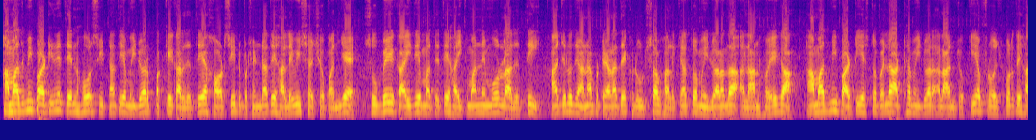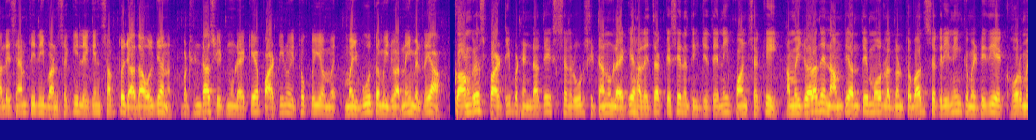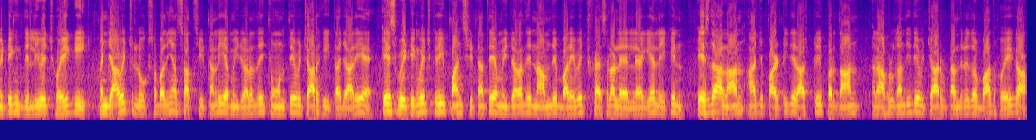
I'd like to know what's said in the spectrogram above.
ਆਮ ਆਦਮੀ ਪਾਰਟੀ ਨੇ ਤਿੰਨ ਹੋਰ ਸੀਟਾਂ ਤੇ ਉਮੀਦਵਾਰ ਪੱਕੇ ਕਰ ਦਿੱਤੇ ਆ। ਹੌਟ ਸੀਟ ਬਠਿੰਡਾ ਤੇ ਹਾਲੇ ਵੀ ਛੱਛੋ ਪੰਜ ਹੈ। ਸੂਬੇ ਇਕਾਈ ਦੇ ਮਤੇ ਤੇ ਹਾਈ ਕਮਾਨ ਨੇ ਮੋਹਰ ਲਾ ਦਿੱਤੀ। ਅੱਜ ਲੁਧਿਆਣਾ, ਪਟਿਆਲਾ ਤੇ ਖਡੂਰ ਸਾਹਿਬ ਹਲਕਿਆਂ ਤੋਂ ਉਮੀਦਵਾਰਾਂ ਦਾ ਐਲਾਨ ਹੋਏਗਾ। ਆਮ ਆਦਮੀ ਪਾਰਟੀ ਇਸ ਤੋਂ ਪਹਿਲਾਂ 8 ਉਮੀਦਵਾਰ ਐਲਾਨ ਚੁੱਕੀ ਹੈ। ਫਿਰੋਜ਼ਪੁਰ ਤੇ ਹਾਲੇ ਸਹਿਮਤੀ ਨਹੀਂ ਬਣ ਸਕੀ, ਲੇਕਿਨ ਸਭ ਤੋਂ ਜ਼ਿਆਦਾ ਉਲਝਣ ਬਠਿੰਡਾ ਸੀਟ ਨੂੰ ਲੈ ਕੇ ਹੈ ਪਾਰਟੀ ਨੂੰ ਇੱਥੋਂ ਕੋਈ ਅਮ- ਮਜ਼ਬੂਤ ਉਮੀਦਵਾਰ ਨਹੀਂ ਮਿਲ ਰਿਹਾ। ਕਾਂਗਰਸ ਪਾਰਟੀ ਬਠਿੰਡਾ ਤੇ ਸੰਗਰੂਰ ਸੀਟਾਂ ਨੂੰ ਲੈ ਕੇ ਹਾਲੇ ਤੱਕ ਕਿਸੇ ਨਤੀਜੇ ਤੇ ਨਹੀਂ ਪਹੁੰਚ ਸਕੀ। ਉਮੀਦਵਾਰਾਂ ਦੇ ਨਾਮ ਤੇ ਅੰਤਿਮ ਮੋਹਰ ਲੱਗਣ ਤੋਂ ਬਾਅਦ ਸਕਰੀਨਿੰਗ ਕਮੇਟੀ ਦੀ ਇੱਕ ਹੋਰ ਮੀਟਿੰਗ ਦਿੱਲੀ ਵਿੱਚ ਹੋਏਗੀ। ਪੰਜਾਬ ਵਿੱਚ ਲੋਕ ਸਭਾ ਦੀਆਂ 7 ਸੀਟਾਂ ਲਈ ਉਮੀਦਵਾਰਾਂ ਦੇ ਚੋਣ ਤੇ ਵਿਚਾਰ ਕੀਤਾ ਜਾ ਰਿਹਾ ਹੈ। ਇਸ ਮੀਟਿੰਗ ਵਿੱਚ ਕਰੀਬ 5 ਸੀਟਾਂ ਤੇ ਉਮੀਦਵਾਰਾਂ ਦੇ ਨਾਮ ਦੇ ਬਾਰੇ ਵਿੱਚ ਫੈਸਲਾ ਲੈ ਲਿਆ ਗਿਆ, ਲੇਕਿਨ ਇਸ ਦਾ ਐਲਾਨ ਅੱਜ ਪਾਰਟੀ ਦੇ ਰਾਸ਼ਟਰੀ ਪ੍ਰਧਾਨ ਰਾਹੁਲ ਗਾਂਧੀ ਦੇ ਵਿਚਾਰ ਵਟਾਂਦਰੇ ਤੋਂ ਬਾਅਦ ਹੋਏਗਾ।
